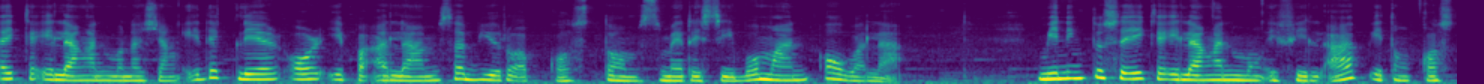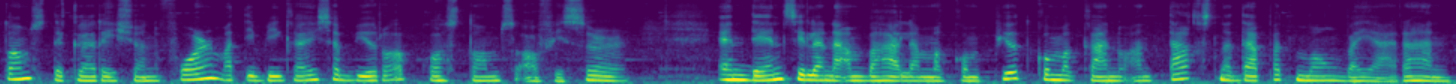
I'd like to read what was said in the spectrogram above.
ay kailangan mo na siyang i-declare or ipaalam sa Bureau of Customs, may resibo man o wala. Meaning to say, kailangan mong i-fill up itong customs declaration form at ibigay sa Bureau of Customs officer. And then, sila na ang bahala mag-compute kung magkano ang tax na dapat mong bayaran.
